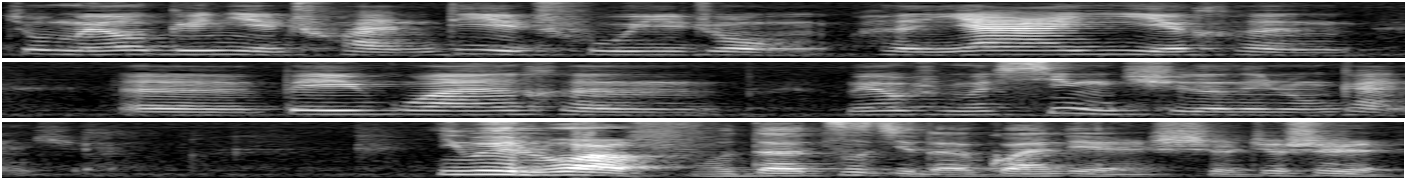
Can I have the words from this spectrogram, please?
就没有给你传递出一种很压抑、很呃悲观、很没有什么兴趣的那种感觉。因为鲁尔福的自己的观点是，就是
